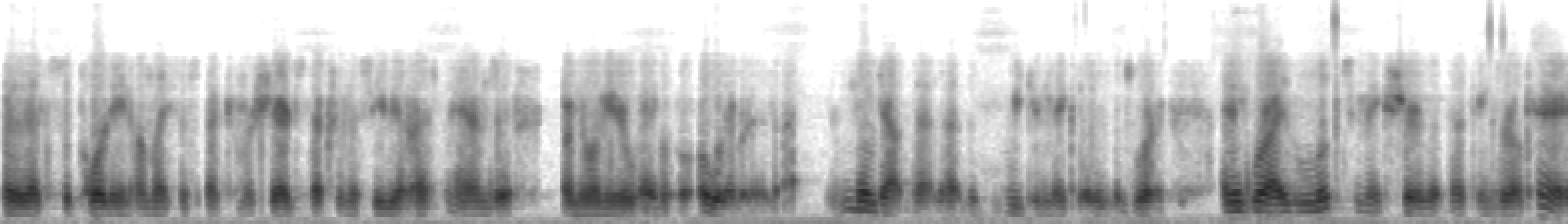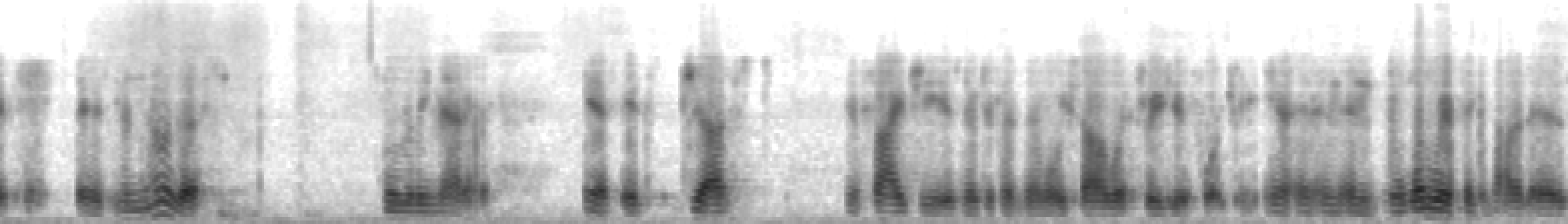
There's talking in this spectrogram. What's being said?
whether that's supporting unlicensed spectrum or shared spectrum, the CBRS bands or, or millimeter wave or, or whatever it is. No doubt that, that, that we can make those, those work. I think where I look to make sure that, that things are okay is you know, none of this will really matter if it's just you know, 5G is no different than what we saw with 3G or 4G. You know, and, and, and one way to think about it is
